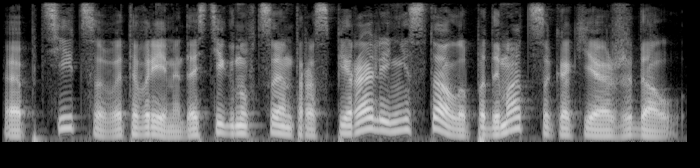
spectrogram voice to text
А птица в это время, достигнув центра спирали, не стала подниматься, как я ожидал,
